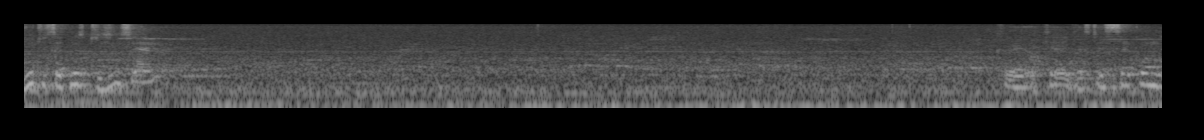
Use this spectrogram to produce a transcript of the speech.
Due to security restriction okay okay just a second.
